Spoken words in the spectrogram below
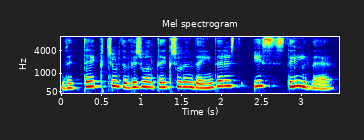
the texture, the visual texture and the interest is still there.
